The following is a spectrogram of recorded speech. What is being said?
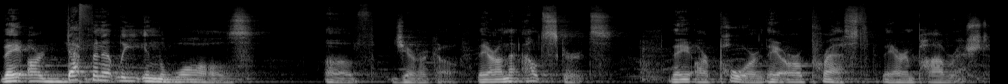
they are definitely in the walls of Jericho. They are on the outskirts. They are poor. They are oppressed. They are impoverished.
